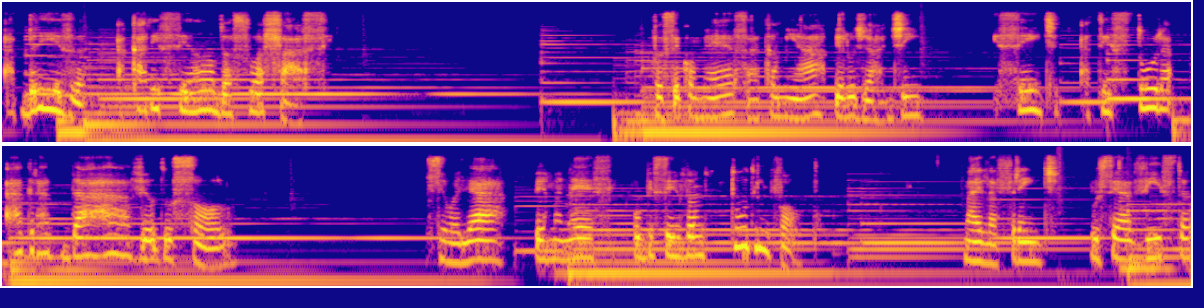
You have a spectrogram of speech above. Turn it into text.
a brisa acariciando a sua face. Você começa a caminhar pelo jardim e sente a textura agradável do solo. Seu olhar permanece observando tudo em volta. Mais à frente, você avista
